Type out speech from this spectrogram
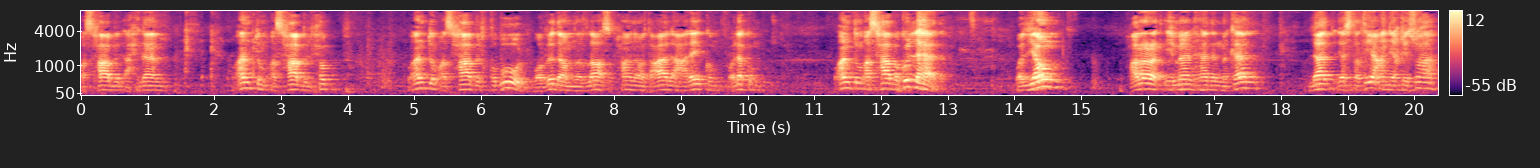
أصحاب الأحلام وأنتم أصحاب الحب وأنتم أصحاب القبول والرضا من الله سبحانه وتعالى عليكم ولكم وأنتم أصحاب كل هذا. واليوم حرارة إيمان هذا المكان لا يستطيع أن يقيسها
